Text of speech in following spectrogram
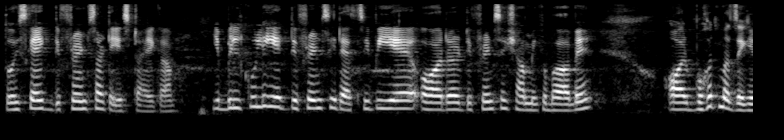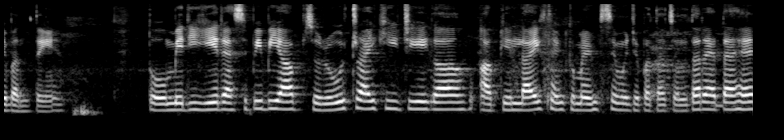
तो इसका एक डिफरेंट सा टेस्ट आएगा। ये बिल्कुल ही एक डिफरेंट सी रेसिपी है और डिफरेंट से शामी कबाब हैं और बहुत मज़े के बनते हैं। तो मेरी ये रेसिपी भी आप ज़रूर ट्राई कीजिएगा। आपके लाइक्स एंड कमेंट्स से मुझे पता चलता रहता है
